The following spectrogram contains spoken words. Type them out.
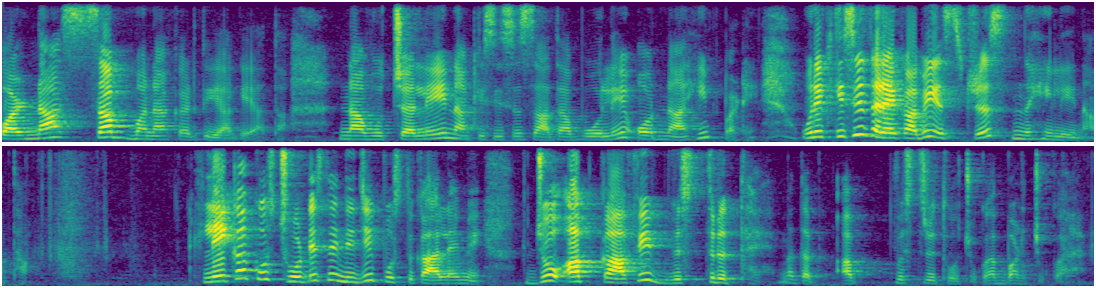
पढ़ना सब मना कर दिया गया था। ना वो चलें, ना किसी से ज़्यादा बोलें और ना ही पढ़ें। उन्हें किसी तरह का भी स्ट्रेस नहीं लेना था। लेखक उस छोटे से निजी पुस्तकालय में, जो अब काफ़ी विस्तृत है मतलब अब विस्तृत हो चुका है, बढ़ चुका है,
